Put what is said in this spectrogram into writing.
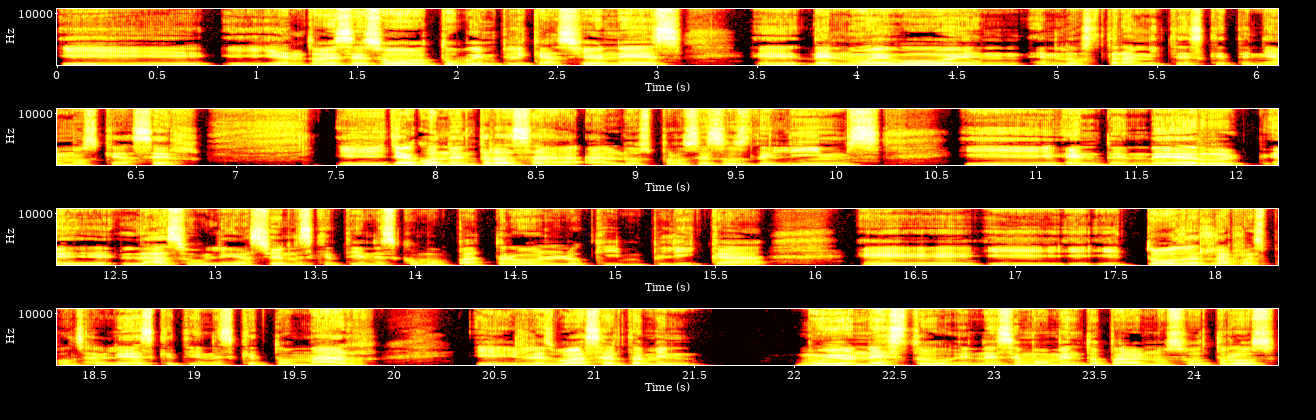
Y, entonces eso tuvo implicaciones eh, de nuevo en, los trámites que teníamos que hacer. Y ya cuando entras a, los procesos del IMSS y entender eh, las obligaciones que tienes como patrón, lo que implica y, todas las responsabilidades que tienes que tomar, y les voy a ser también muy honesto, en ese momento para nosotros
